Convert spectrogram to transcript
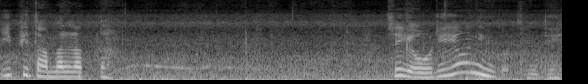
잎이 다 말랐다. 저기 오리온인 것 같은데.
